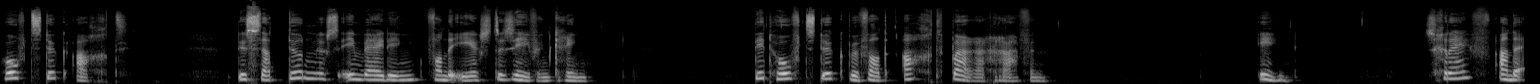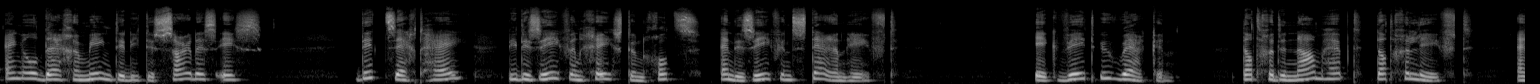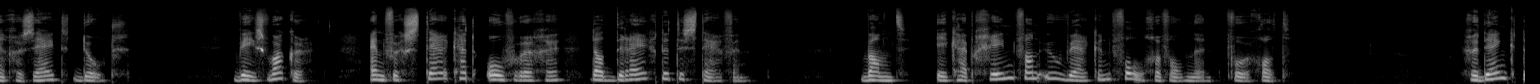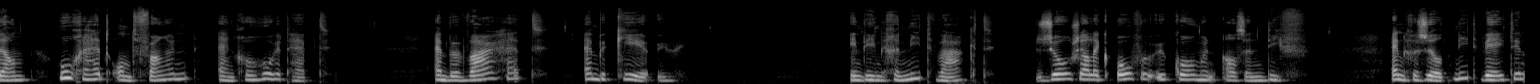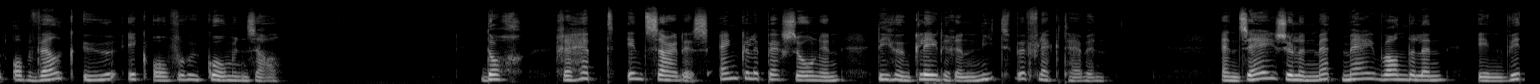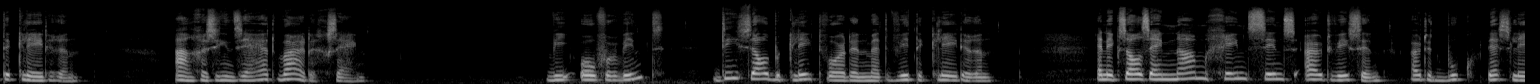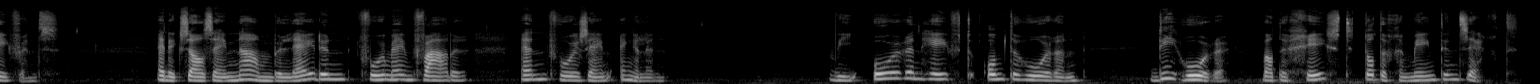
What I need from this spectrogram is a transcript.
Hoofdstuk 8 De Saturnus-inwijding van de eerste zevenkring. Dit hoofdstuk bevat acht paragrafen. 1. Schrijf aan de engel der gemeente die te Sardes is. Dit zegt hij die de zeven geesten Gods en de zeven sterren heeft. Ik weet uw werken, dat ge de naam hebt dat ge leeft, en ge zijt dood. Wees wakker en versterk het overige dat dreigde te sterven. Want ik heb geen van uw werken volgevonden voor God. Gedenk dan hoe ge het ontvangen en gehoord hebt, en bewaar het en bekeer u. Indien ge niet waakt, zo zal ik over u komen als een dief, en ge zult niet weten op welk uur ik over u komen zal. Doch ge hebt in Sardes enkele personen die hun klederen niet bevlekt hebben. En zij zullen met mij wandelen in witte klederen, aangezien zij het waardig zijn. Wie overwint, die zal bekleed worden met witte klederen. En ik zal zijn naam geen zins uitwissen uit het boek des levens. En ik zal zijn naam beleiden voor mijn Vader en voor zijn engelen. Wie oren heeft om te horen, die horen wat de Geest tot de gemeenten zegt.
